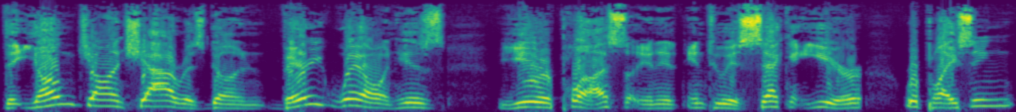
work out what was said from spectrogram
that young Jon Scheyer has done very well in his year plus, in it, into his second year, replacing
